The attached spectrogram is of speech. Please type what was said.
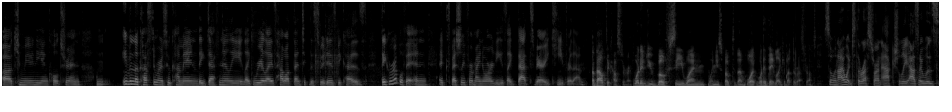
uh, community and culture. And um, even the customers who come in they definitely like realize how authentic this food is because they grew up with it and especially for minorities like that's very key for them About the customer, what did you both see when when you spoke to them? What what did they like about the restaurant So when I went to the restaurant, actually, as I was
